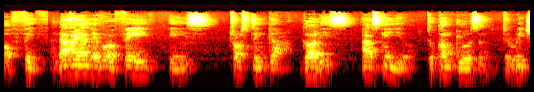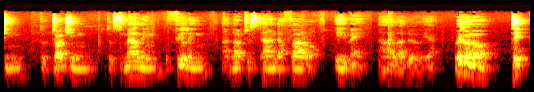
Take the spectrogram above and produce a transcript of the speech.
of faith. And that higher level of faith is trusting God. God is asking you to come closer, to reach Him, to touch Him, to smell Him, to feel Him, and not to stand afar off. Amen. Hallelujah. We're going to take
